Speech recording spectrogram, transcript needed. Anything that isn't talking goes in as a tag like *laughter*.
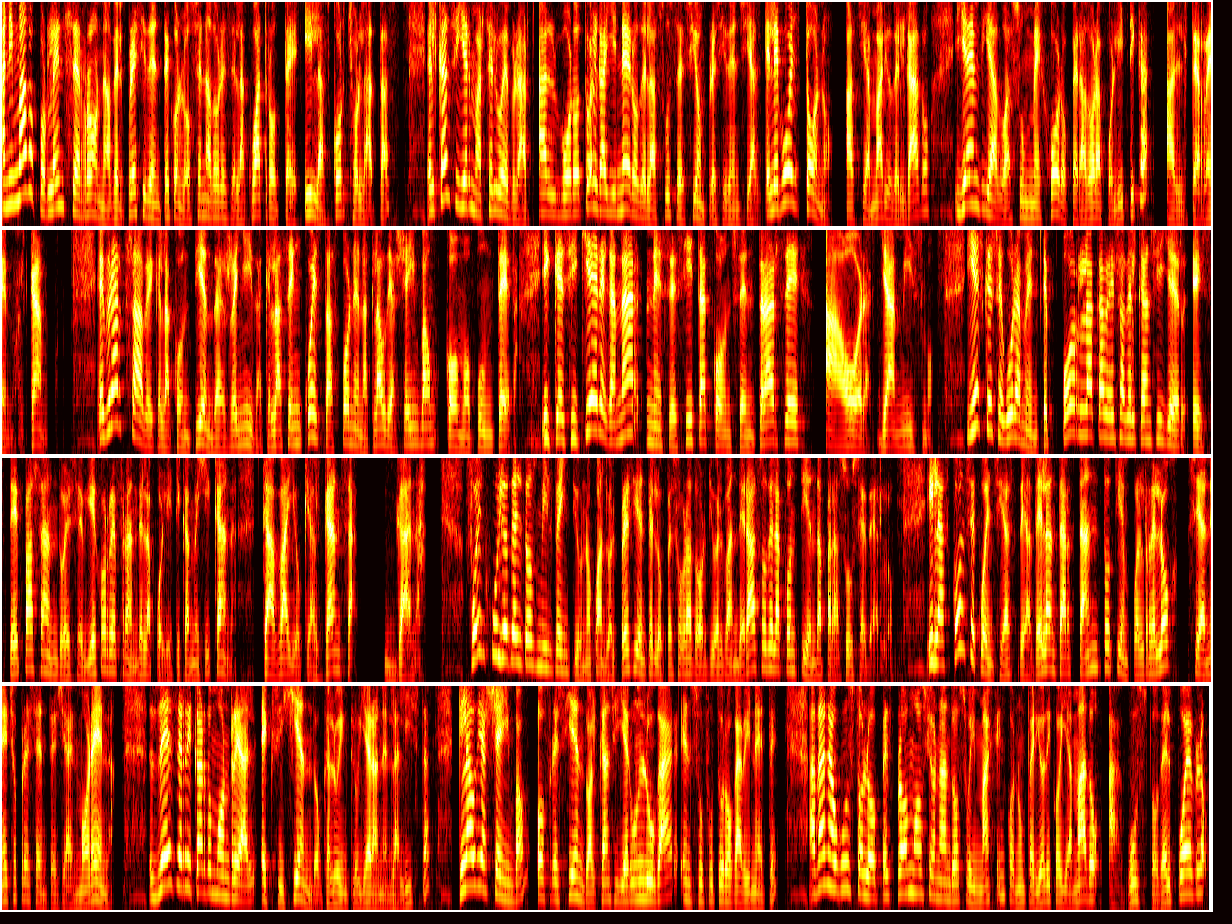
Animado por la encerrona del presidente con los senadores de la 4T y las corcholatas, el canciller Marcelo Ebrard alborotó el gallinero de la sucesión presidencial, elevó el tono hacia Mario Delgado y ha enviado a su mejor operadora política al terreno, al campo. Ebrard sabe que la contienda es reñida, que las encuestas ponen a Claudia Sheinbaum como puntera y que si quiere ganar necesita concentrarse ahora, ya mismo. Y es que seguramente por la cabeza del canciller esté pasando ese viejo refrán de la política mexicana, caballo que alcanza, gana. Fue en julio del 2021 cuando el presidente López Obrador dio el banderazo de la contienda para sucederlo. Y las consecuencias de adelantar tanto tiempo el reloj se han hecho presentes ya en Morena. Desde Ricardo Monreal exigiendo que lo incluyeran en la lista, Claudia Sheinbaum ofreciendo al canciller un lugar en su futuro gabinete, Adán Augusto López promocionando su imagen con un periódico llamado A Gusto del Pueblo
